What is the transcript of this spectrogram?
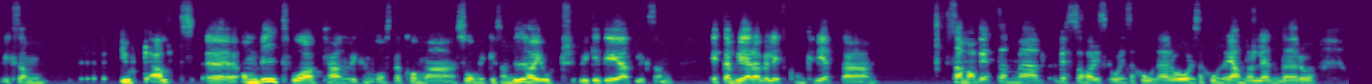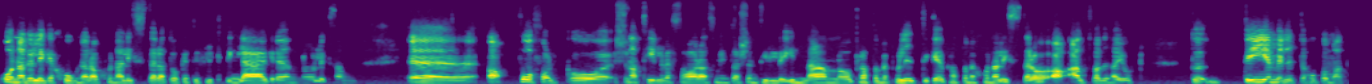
liksom eh, gjort allt. Eh, om vi två kan liksom åstadkomma så mycket som vi har gjort, vilket är att liksom etablera väldigt konkreta samarbeten med västsahariska organisationer och organisationer i andra länder och ordna delegationer av journalister att åka till flyktinglägren och liksom, eh, ja, få folk att känna till Västsahara som inte har känt till det innan och prata med politiker, prata med journalister och ja, allt vad vi har gjort. Då, det ger mig lite hopp om att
